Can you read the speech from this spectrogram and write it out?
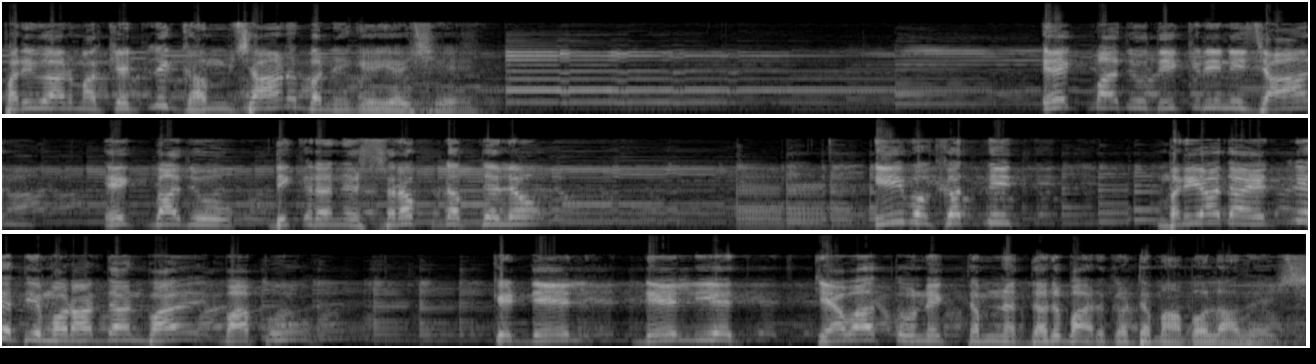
પરિવારમાં કેટલી ઘમછાણ બની ગઈ હશે. એક બાજુ દીકરીની જાન, એક બાજુ દીકરાને શરફ ડપ એ વખતની મર્યાદા એટલી હતી મોરારદાનભાઈ, બાપુ, કે ડેલ, ડેલીએ કહેવાતું ને તમને દરબાર ગઢમાં બોલાવે છે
